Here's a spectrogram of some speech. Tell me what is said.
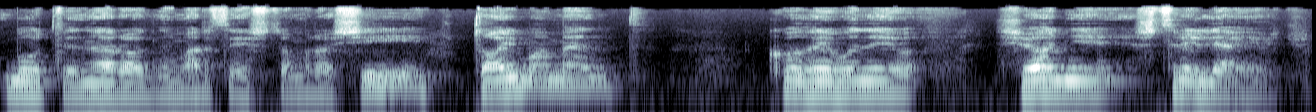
бути народним артистом Росії в той момент, коли вони сьогодні стріляють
